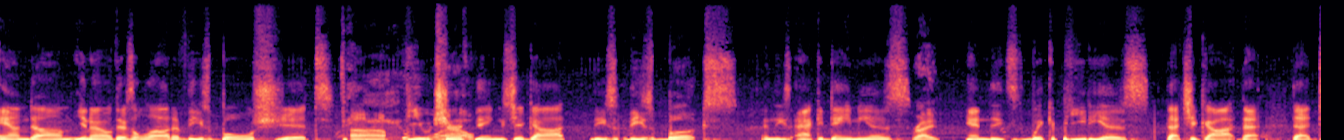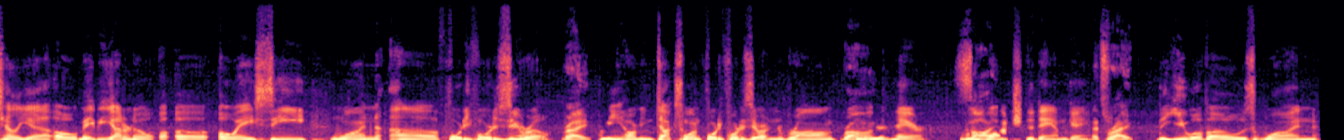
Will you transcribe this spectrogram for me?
And um, you know, there's a lot of these bullshit uh, future Wow. things you got. These these books and these academias right. and these Wikipedias that you got that that tell you, oh, maybe I don't know, uh, uh, OAC won uh, 44 to zero. Right. I mean, I mean, Ducks won 44 to zero. And wrong. Wrong. We were there. Saw we it. watched the damn game. That's right. The U of O's won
